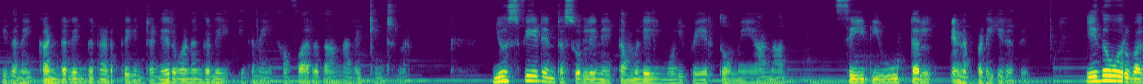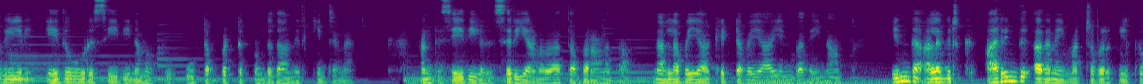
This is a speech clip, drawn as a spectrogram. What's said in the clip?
இதனை கண்டறிந்து நடத்துகின்ற நிறுவனங்களே இதனை அவ்வாறு தான் அழைக்கின்றன. நியூஸ்ஃபீட் என்ற சொல்லினை தமிழில் மொழிபெயர்த்தோமே ஆனால் செய்தி ஊட்டல் எனப்படுகிறது. ஏதோ ஒரு வகையில் ஏதோ ஒரு செய்தி நமக்கு ஊட்டப்பட்டு கொண்டுதான் இருக்கின்றன. அந்த செய்திகள் சரியானதா தவறானதா நல்லவையா கெட்டவையா என்பதை நாம் எந்த அளவிற்கு அறிந்து அதனை மற்றவர்களுக்கு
